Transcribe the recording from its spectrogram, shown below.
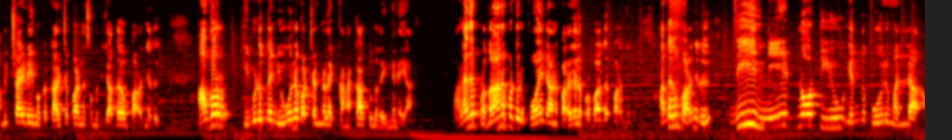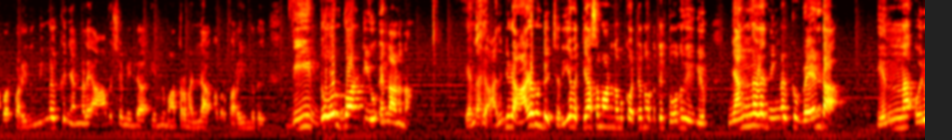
അമിത്ഷായുടെയും ഒക്കെ കാഴ്ചപ്പാടിനെ സംബന്ധിച്ച് അദ്ദേഹം പറഞ്ഞത് അവർ ഇവിടുത്തെ ന്യൂനപക്ഷങ്ങളെ കണക്കാക്കുന്നത് എങ്ങനെയാണ്? വളരെ പ്രധാനപ്പെട്ട ഒരു പോയിന്റ് ആണ് പരകല പ്രഭാകർ പറഞ്ഞത്. അദ്ദേഹം പറഞ്ഞത് വി നീഡ് നോട്ട് യു എന്ന് പോലുമല്ല അവർ പറയുന്നത്. നിങ്ങൾക്ക് ഞങ്ങളെ ആവശ്യമില്ല എന്ന് മാത്രമല്ല അവർ പറയുന്നത്. വി ഡോണ്ട് വാണ്ട് യു എന്നാണ് നാം. എന്നാൽ അതിന്റെ ഒരു ആഴമുണ്ട് ചെറിയ വ്യത്യാസമാണ് നമുക്ക് ഒറ്റനോട്ടത്തിൽ തോന്നുകയെങ്കിലും ഞങ്ങളെ നിങ്ങൾക്ക് വേണ്ട എന്ന ഒരു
